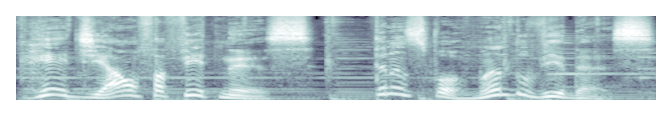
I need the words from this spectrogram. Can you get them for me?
Rede Alfa Fitness transformando vidas.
